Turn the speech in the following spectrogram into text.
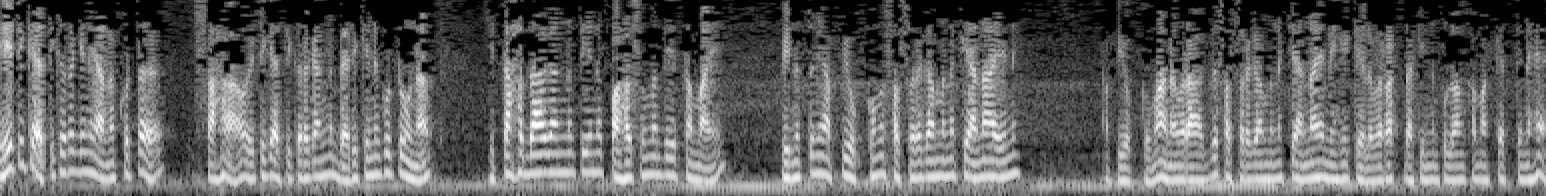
ඒ ටික ඇති කරගෙන යනකොට සහ ওই ටික ඇති කරගන්න බැරි කෙනෙකුට උනත් හිත හදාගන්න තියෙන පහසුම දේ තමයි පිනතුනේ අපි ඔක්කොම සසර ගමනක යන අයනේ. අපි ඔක්කොම අනවරාග්‍ර සසර ගමනක යන අය මේකේ කෙලවරක් දකින්න පුළුවන් කමක් නැත්තේ නැහැ.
